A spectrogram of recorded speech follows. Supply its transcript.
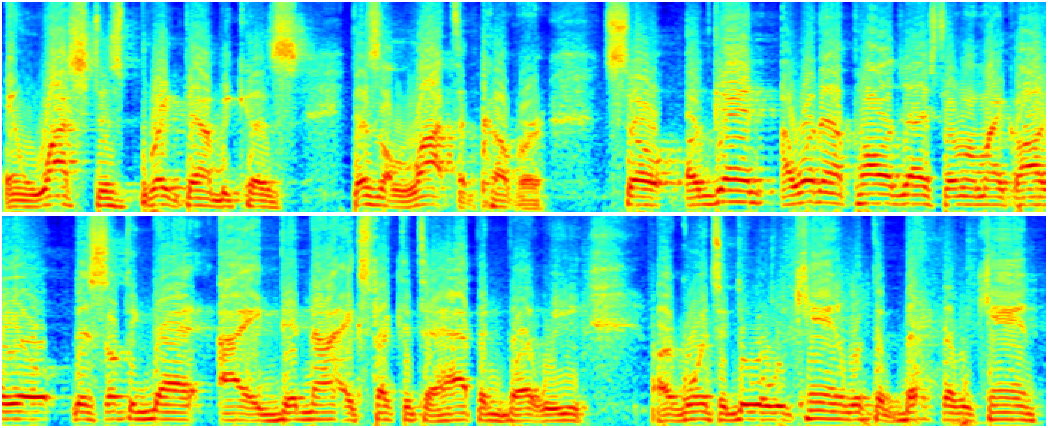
and watch this breakdown because there's a lot to cover. So again, I want to apologize for my mic audio. There's something that I did not expect it to happen, but we are going to do what we can with the best that we can,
